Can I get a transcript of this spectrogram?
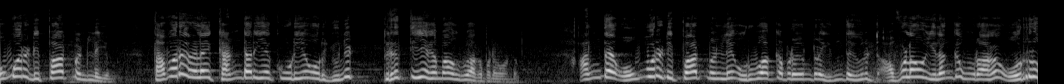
ஒவ்வொரு டிபார்ட்மெண்ட்லேயும் தவறுகளை கண்டறியக்கூடிய ஒரு யூனிட் பிரத்யேகமாக உருவாக்கப்பட வேண்டும். அந்த ஒவ்வொரு டிபார்ட்மெண்ட்லேயும் உருவாக்கப்படுகின்ற இந்த யூனிட் அவ்வளவு இலங்கை ஊராக ஒரு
